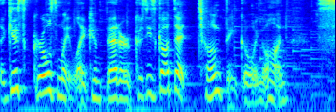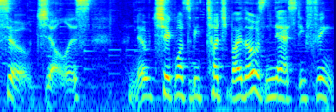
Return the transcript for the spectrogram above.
I guess girls might like him better because he's got that tongue thing going on. So jealous. No chick wants to be touched by those nasty things.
